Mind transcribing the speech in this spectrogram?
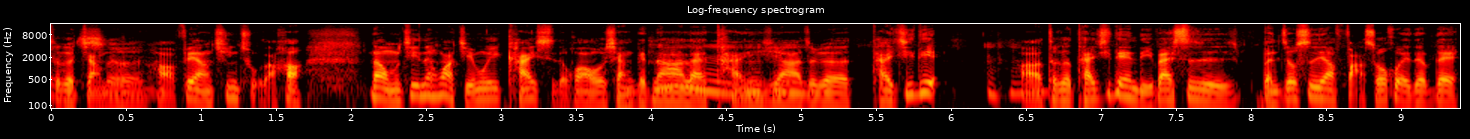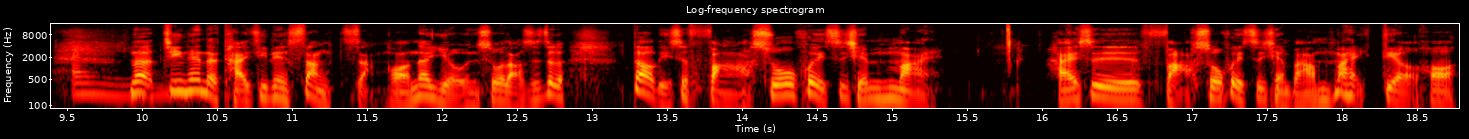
这个讲的好非常清楚了哈。那我们今天话节目一开始的话，我想跟大家来谈一下这个台积电。啊，这个台积电礼拜四本周四要法说会，对不对？那今天的台积电上涨哦，那有人说老师，这个到底是法说会之前买，还是法说会之前把它卖掉？哈，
